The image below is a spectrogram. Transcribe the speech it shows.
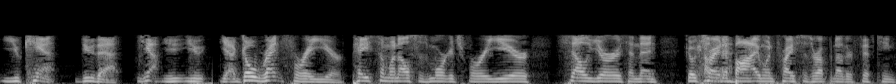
you can't do that. Yeah. You, you, yeah, go rent for a year, pay someone else's mortgage for a year, sell yours, and then go try to buy when prices are up another 15%.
